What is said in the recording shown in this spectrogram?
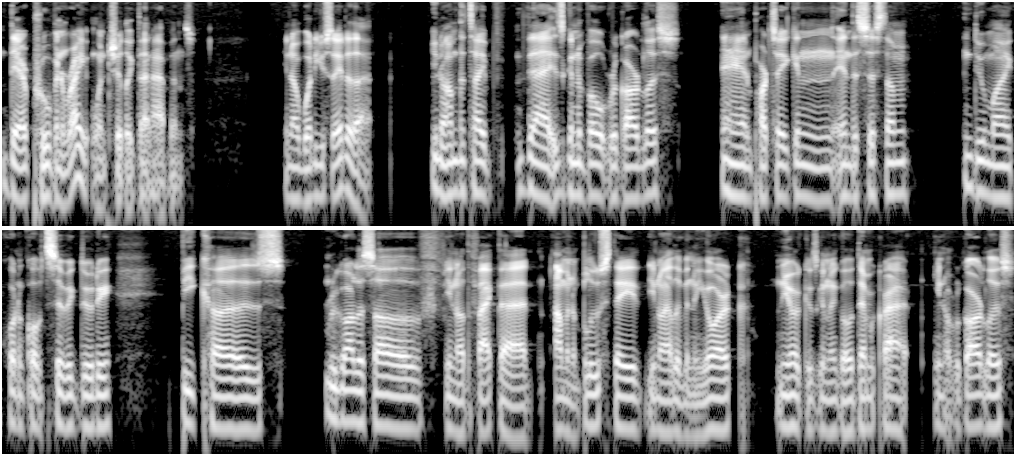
they're proven right when shit like that happens. You know, what do you say to that? You know, I'm the type that is going to vote regardless and partake in in the system and do my quote unquote civic duty because regardless of you know the fact that I'm in a blue state, you know I live in New York. New York is going to go Democrat, you know, regardless.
